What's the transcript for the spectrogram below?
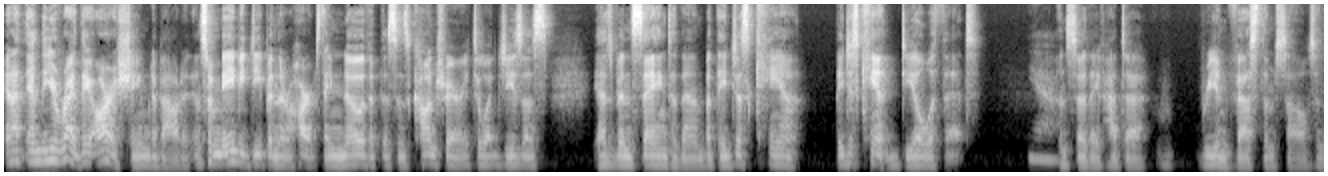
And I, and you're right, they are ashamed about it. And so maybe deep in their hearts they know that this is contrary to what Jesus has been saying to them, but they just can't they just can't deal with it. yeah. and so they've had to reinvest themselves in,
